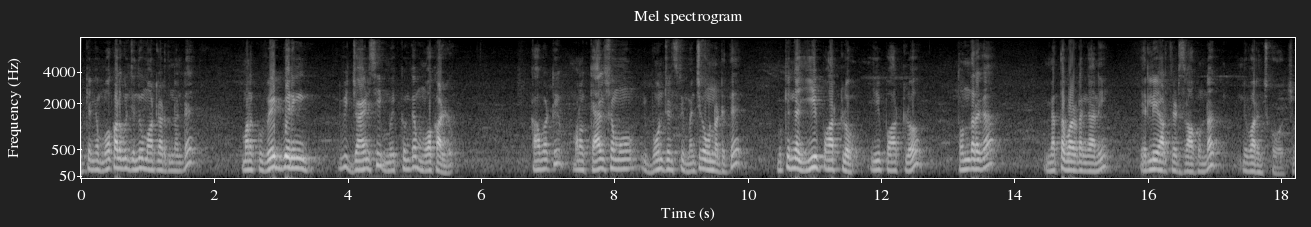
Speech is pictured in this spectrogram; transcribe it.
ముఖ్యంగా మోకాళ్ళ గురించి ఎందుకు మాట్లాడుతుందంటే మనకు వెయిట్ బేరింగ్ ఇవి జాయింట్స్ ముఖ్యంగా మోకాళ్ళు. కాబట్టి మనం కాల్షియము ఈ బోన్ డెన్సిటీ మంచిగా ఉన్నట్టయితే ముఖ్యంగా ఈ పార్ట్లో ఈ పార్ట్లో తొందరగా మెత్తబడడం కానీ ఎర్లీ ఆర్థరైటిస్ రాకుండా నివారించుకోవచ్చు.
